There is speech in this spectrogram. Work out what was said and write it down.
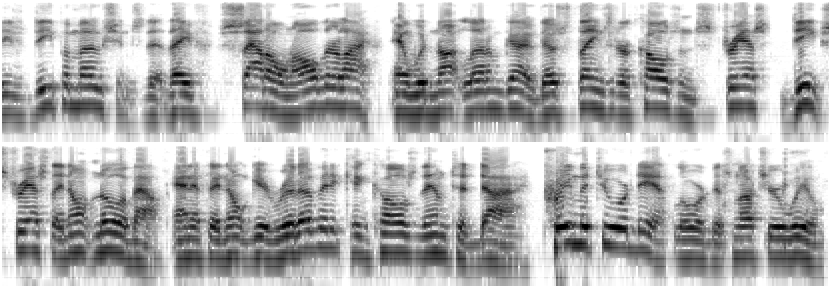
these deep emotions that they've sat on all their life and would not let them go. Those things that are causing stress, deep stress they don't know about. And if they don't get rid of it, it can cause them to die. Premature death, Lord, that's not your will.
